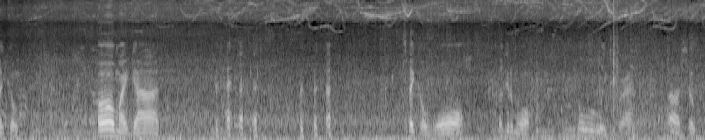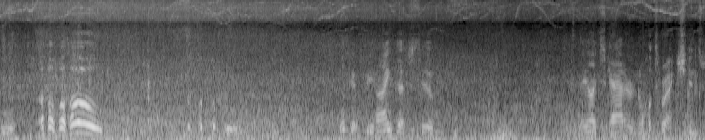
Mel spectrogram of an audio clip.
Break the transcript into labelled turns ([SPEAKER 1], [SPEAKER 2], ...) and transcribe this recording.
[SPEAKER 1] like a, oh my God. it's like a wall. Look at them all. Holy crap. Oh, so cool. Oh, ho, ho. Look at behind us too. They like scatter in all directions.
